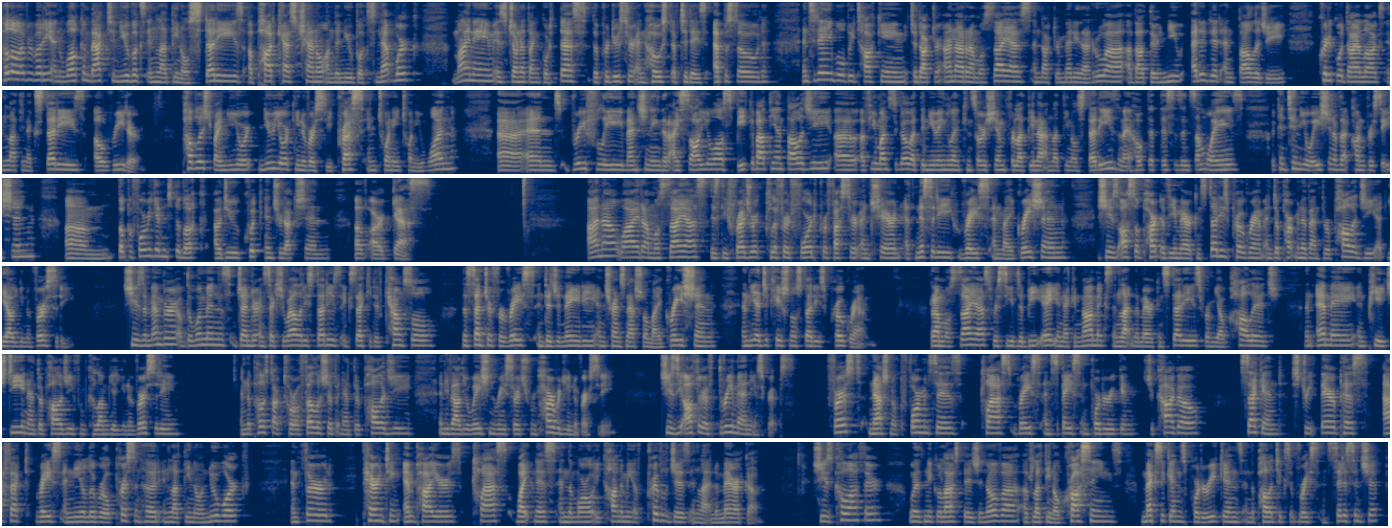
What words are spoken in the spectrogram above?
Hello, everybody, and welcome back to New Books in Latino Studies, a podcast channel on the New Books Network. My name is Jonathan Cortes, the producer and host of today's episode. And today we'll be talking to Dr. Ana Ramos Zayas and Dr. Merida Rua about their new edited anthology, Critical Dialogues in Latinx Studies, A Reader, published by New York, New York University Press in 2021 uh, and briefly mentioning that I saw you all speak about the anthology uh, a few months ago at the New England Consortium for Latina and Latino Studies, and I hope that this is in some ways a continuation of that conversation. Um, but before we get into the book, I'll do a quick introduction of our guests. Ana Y. Ramos Zayas is the Frederick Clifford Ford Professor and Chair in Ethnicity, Race, and Migration she is also part of the American Studies program and Department of Anthropology at Yale University. She is a member of the Women's Gender and Sexuality Studies Executive Council, the Center for Race, Indigeneity, and Transnational Migration, and the Educational Studies program. Ramos Zayas received a BA in Economics and Latin American Studies from Yale College, an MA and PhD in Anthropology from Columbia University, and a postdoctoral fellowship in Anthropology and evaluation research from Harvard University. She's the author of three manuscripts. First, National Performances, Class, Race, and Space in Puerto Rican Chicago. Second, Street Therapists, Affect, Race, and Neoliberal Personhood in Latino Newark. And third, Parenting Empires, Class, Whiteness, and the Moral Economy of Privileges in Latin America. She is co author with Nicolas de Genova of Latino Crossings, Mexicans, Puerto Ricans, and the Politics of Race and Citizenship.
